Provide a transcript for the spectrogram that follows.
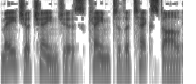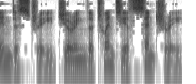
Major changes came to the textile industry during the 20th century,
